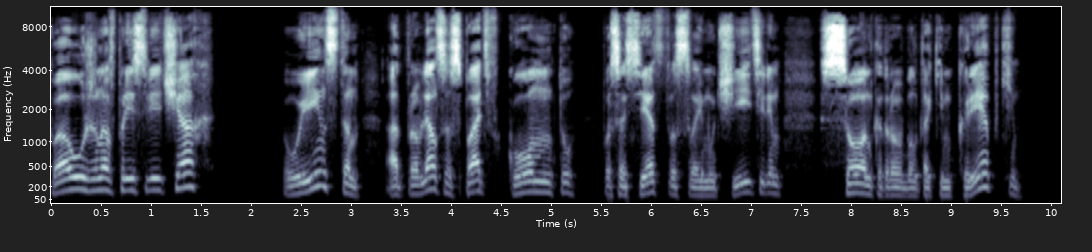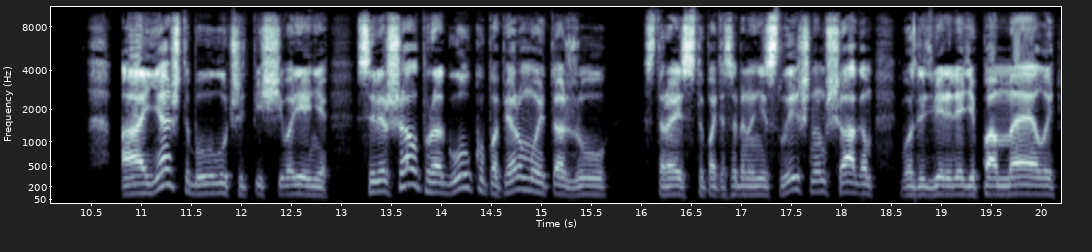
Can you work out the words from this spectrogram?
Поужинав при свечах, Уинстон отправлялся спать в комнату по соседству с своим учителем, сон которого был таким крепким, а я, чтобы улучшить пищеварение, совершал прогулку по первому этажу, стараясь ступать особенно неслышным шагом возле двери леди Памелы,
